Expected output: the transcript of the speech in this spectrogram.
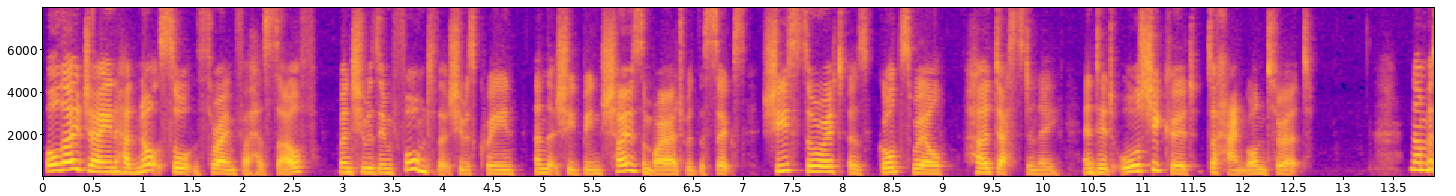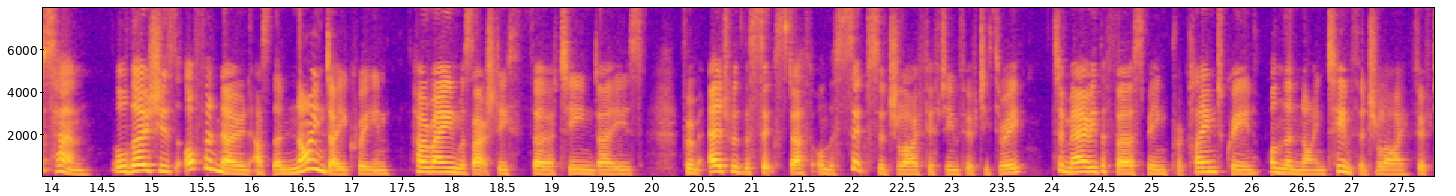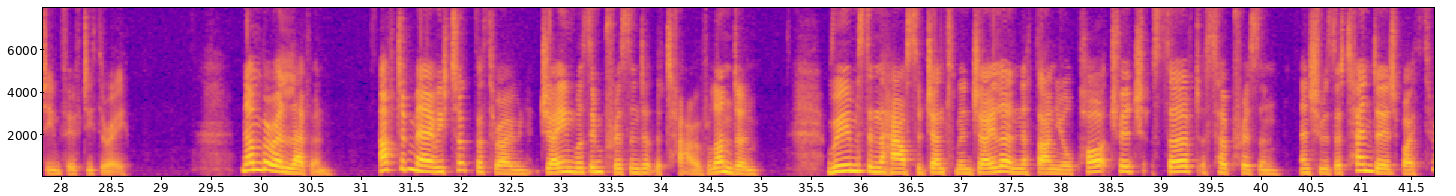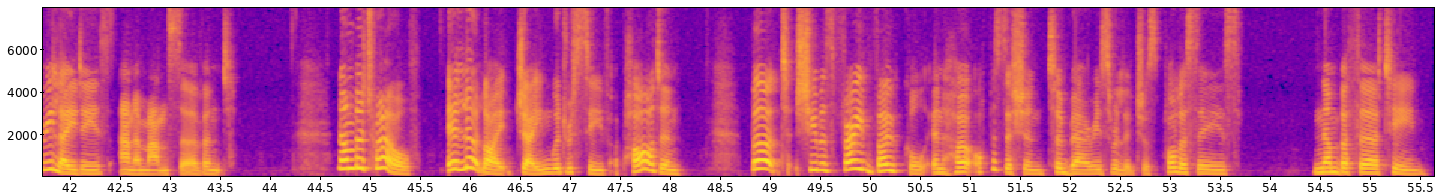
Although Jane had not sought the throne for herself, when she was informed that she was queen and that she'd been chosen by Edward VI, she saw it as God's will, her destiny, and did all she could to hang on to it. Number 10. Although she's often known as the nine day queen, her reign was actually 13 days, from Edward VI's death on the 6th of July 1553 to Mary I being proclaimed Queen on the 19th of July 1553. Number 11. After Mary took the throne, Jane was imprisoned at the Tower of London. Rooms in the house of gentleman jailer Nathaniel Partridge served as her prison, and she was attended by three ladies and a manservant. Number 12 it looked like Jane would receive a pardon. But she was very vocal in her opposition to Mary's religious policies. Number 13.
